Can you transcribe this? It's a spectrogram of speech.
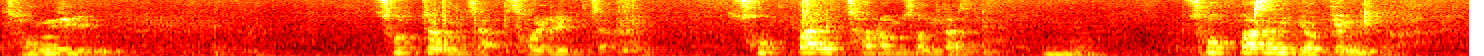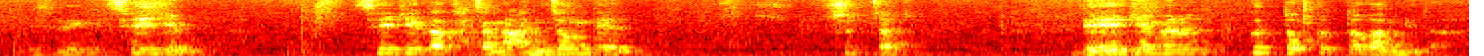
정립입니다. 소점자, 설립자. 솥발처럼 선다는 거. 솥발은 몇 개입니까? 세 개. 세 개입니다. 세 개가 가장 안정된 숫자죠. 네 개면은 끄떡끄떡합니다.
